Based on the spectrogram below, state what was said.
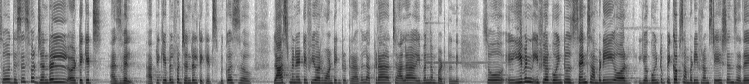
So this is for general tickets as well applicable for general tickets because last minute if you are wanting to travel అక్కడ చాలా ఇబ్బంది పడుతుంది. So even if you are going to send somebody or you are going to pick up somebody from stations అదే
